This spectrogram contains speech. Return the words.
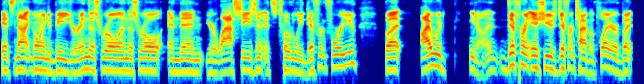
it's not going to be you're in this role in this role, and then your last season it's totally different for you. But I would, you know, different issues, different type of player. But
